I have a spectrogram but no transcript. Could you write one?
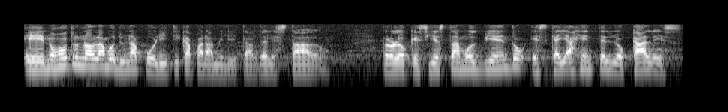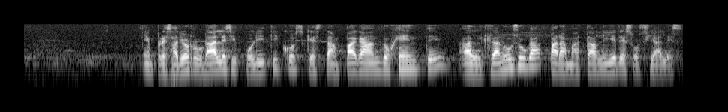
Eh, nosotros no hablamos de una política paramilitar del Estado, pero lo que sí estamos viendo es que hay agentes locales, empresarios rurales y políticos que están pagando gente al clan Usuga para matar líderes sociales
